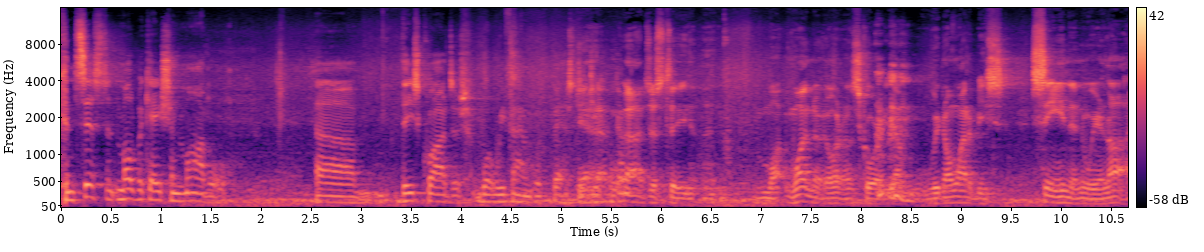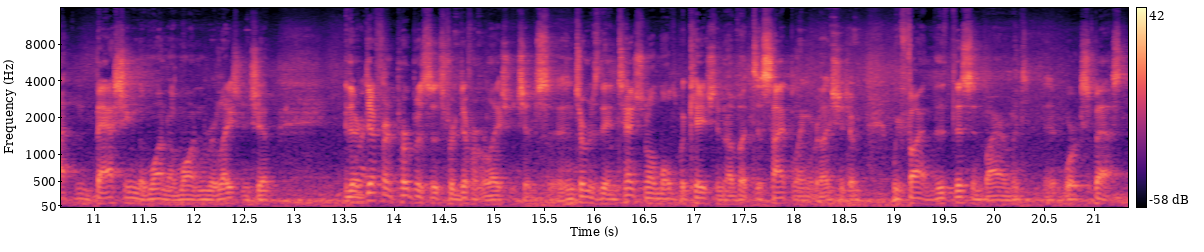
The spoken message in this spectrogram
consistent multiplication model, um, these quads are what we found work best. Did you Yeah, have a comment? uh, just to, one note on the score, yeah, we don't want to be s- seen, and we're not, bashing the one-on-one relationship. There are different purposes for different relationships. In terms of the intentional multiplication of a discipling relationship, we find that this environment, it works best.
